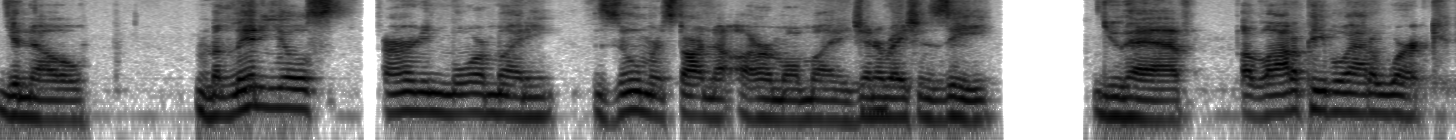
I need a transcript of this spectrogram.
You know, millennials earning more money, Zoomers starting to earn more money, Generation Z. You have a lot of people out of work.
